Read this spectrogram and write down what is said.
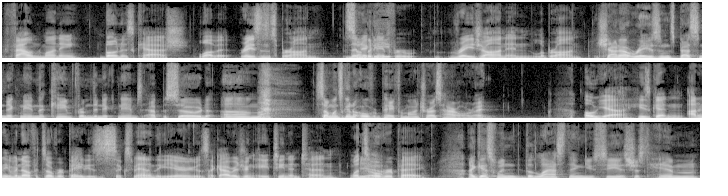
Found money, bonus cash, love it. Raisins Baron, the Somebody- nickname for Rajon and LeBron. Shout out Raisins, best nickname that came from the nicknames episode. Um, someone's going to overpay for Montrezl Harrell, right? Oh yeah, he's getting. I don't even know if it's overpaid. He's a six man of the year. He was like averaging eighteen and ten. What's Yeah. overpay? I guess when the last thing you see is just him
